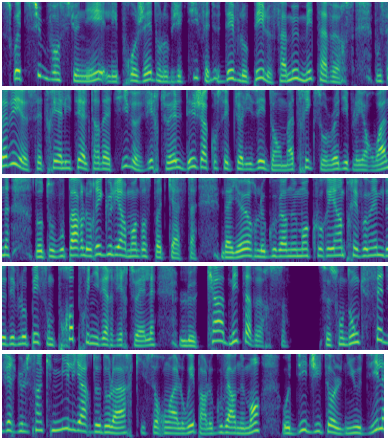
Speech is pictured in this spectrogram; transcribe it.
souhaite subventionner les projets dont l'objectif est de développer le fameux Metaverse. Vous savez, cette réalité alternative virtuelle déjà conceptualisée dans Matrix ou Ready Player One dont on vous parle régulièrement dans ce podcast. D'ailleurs, le gouvernement coréen prévoit même de développer son propre univers virtuel, le K-Metaverse. Ce sont donc 7,5 milliards de dollars qui seront alloués par le gouvernement au Digital New Deal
